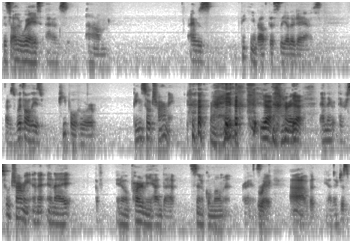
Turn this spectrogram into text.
this other way as um, I was thinking about this the other day. I was I was with all these people who were being so charming, right? yeah right? yeah And they, they were so charming, and I, and I, you know, part of me had that cynical moment, right? It's like, right ah, but you know, they're just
